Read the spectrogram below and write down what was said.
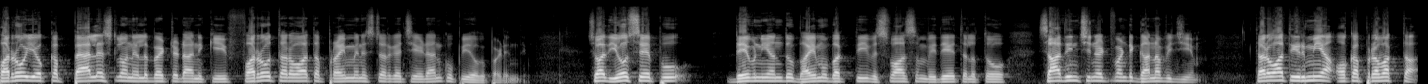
ఫరో యొక్క ప్యాలెస్లో నిలబెట్టడానికి ఫరో తర్వాత ప్రైమ్ మినిస్టర్గా చేయడానికి ఉపయోగపడింది. సో అది యోసేపు దేవుని యందు భయము భక్తి విశ్వాసం విధేయతలతో సాధించినటువంటి ఘన విజయం. తర్వాత ఇర్మియా ఒక ప్రవక్త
